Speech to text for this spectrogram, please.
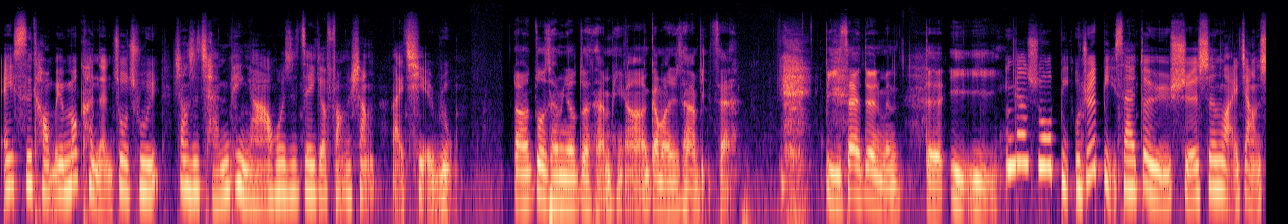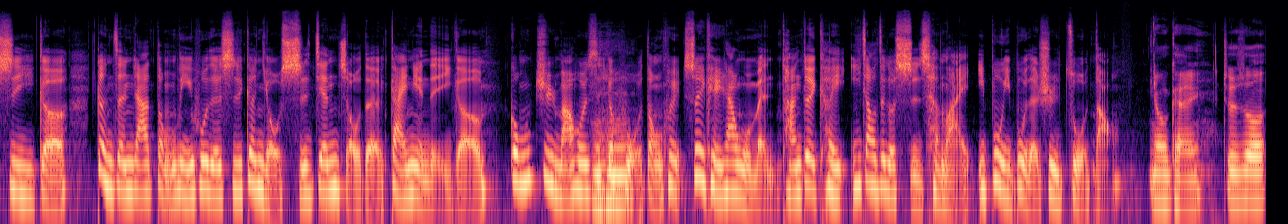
诶思考，我们有没有可能做出像是产品啊，或者是这个方向来切入？当然做产品就做产品啊，干嘛去参加比赛？比赛对你们的意义，应该说比我觉得比赛对于学生来讲是一个更增加动力，或者是更有时间轴的概念的一个工具嘛，或者是一个活动，会所以可以让我们团队可以依照这个时程来一步一步的去做到。OK，就是说，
